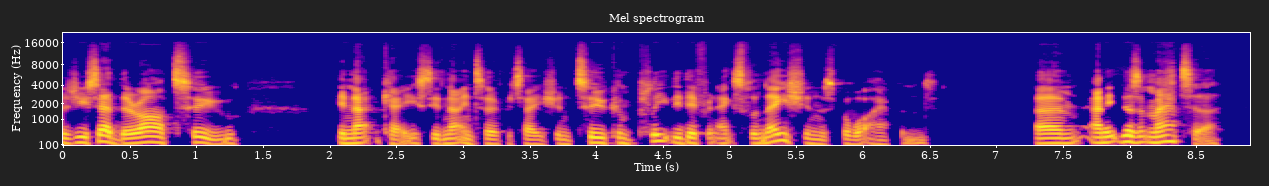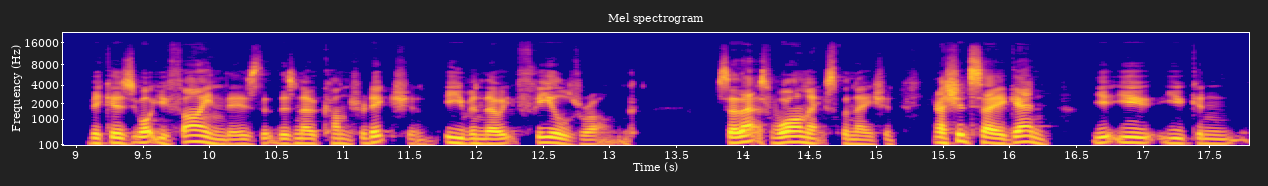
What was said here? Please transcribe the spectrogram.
As you said, there are two in that case, in that interpretation, two completely different explanations for what happened. Um, and it doesn't matter because what you find is that there's no contradiction, even though it feels wrong. So that's one explanation. I should say again, you you, you can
